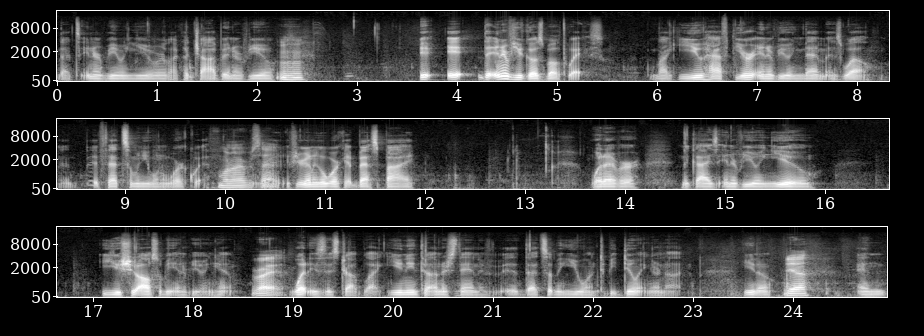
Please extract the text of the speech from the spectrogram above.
that's interviewing you or like a job interview, Mhm. it it the interview goes both ways. Like you have you're interviewing them as well if that's someone you want to work with. 100%. Right? If you're gonna go work at Best Buy, whatever, the guy's interviewing you. You should also be interviewing him right, what is this job like? You need to understand if that's something you want to be doing or not. You know, yeah, and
